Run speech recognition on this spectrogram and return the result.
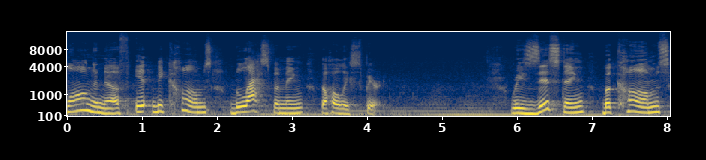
long enough, it becomes blaspheming the Holy Spirit. Resisting becomes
